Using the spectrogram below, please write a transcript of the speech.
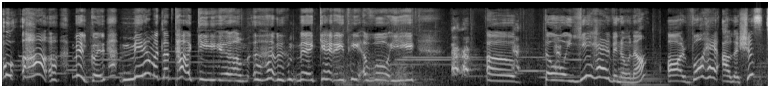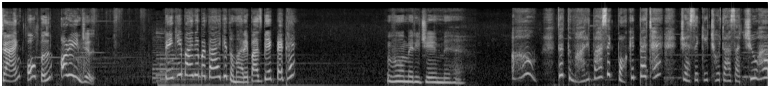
ओ, हाँ बिल्कुल। मेरा मतलब था कि अम, मैं कह रही थी वो ये आ, तो ये है विनोना और वो है टैंक ओपल और एंजल पिंकी पाई ने बताया कि तुम्हारे पास भी एक पेट है? वो मेरी जेब में है। ओह, तो तुम्हारे पास एक पॉकेट पेट है जैसे कि छोटा सा चूहा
